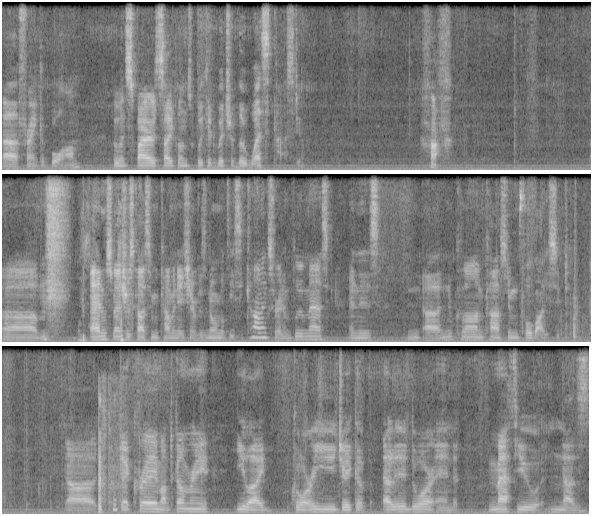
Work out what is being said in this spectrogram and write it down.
Uh, Frank Baum, who inspired Cyclone's Wicked Witch of the West costume. Huh. Um, Atom Smasher's costume, a combination of his normal DC Comics red and blue mask and his uh, Nuklon costume full bodysuit. Uh, Dacre Montgomery, Eli Gorey, Jacob Elordi, and Matthew Naz-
